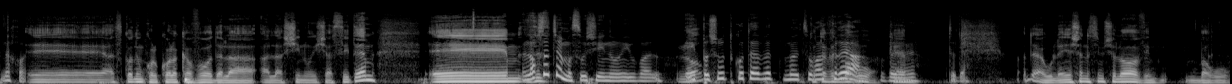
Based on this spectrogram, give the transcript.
נכון. אה, אז קודם כל, כל הכבוד על, ה, על השינוי שעשיתם. אני לא זה- חושבת שהם עשו שינוי, יובל. לא? היא פשוט כותבת בצורה כותבת קריאה. ברור, ו- כן. אתה יודע. לא יודע, אולי יש אנשים שלא אוהבים, ברור.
